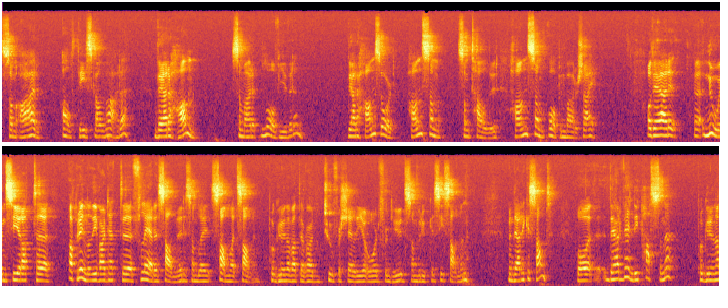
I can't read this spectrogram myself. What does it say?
som er, alltid skal være, det er Han som er lovgiveren. Det er Hans ord. Han som, som taler. Han som åpenbarer seg. Og det er eh, Noen sier at uh, opprinnelig var dette flere salmer som ble samlet sammen. Pga. at det var to forskjellige ord for Gud som brukes i salmen. Men det er ikke sant. Og det er veldig passende pga.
